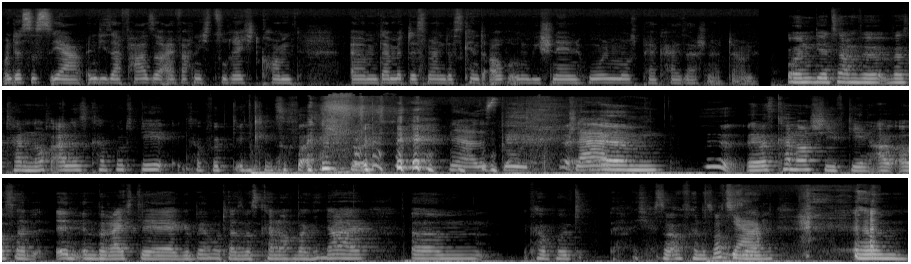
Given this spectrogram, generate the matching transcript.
und dass es ja in dieser Phase einfach nicht zurechtkommt, ähm, damit dass man das Kind auch irgendwie schnell holen muss per Kaiserschnitt dann. Und jetzt haben wir, was kann noch alles kaputt gehen? Kaputt gehen klingt so falsch. Ja, alles gut. Klar. ähm, ja, was kann auch schief gehen, au außer im, im Bereich der Gebärmutter? Also was kann auch vaginal ähm, kaputt. Ich soll aufhören, das Wort zu Ja. sagen. Ähm,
